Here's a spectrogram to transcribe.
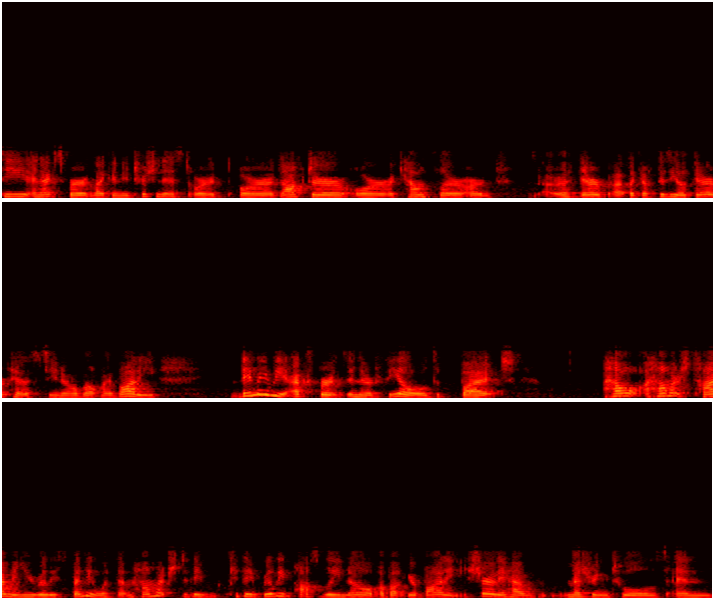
see an expert like a nutritionist or or a doctor or a counselor or a therapist, like a physiotherapist, you know, about my body, they may be experts in their field, but how how much time are you really spending with them? How much do they could they really possibly know about your body? Sure, they have measuring tools and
